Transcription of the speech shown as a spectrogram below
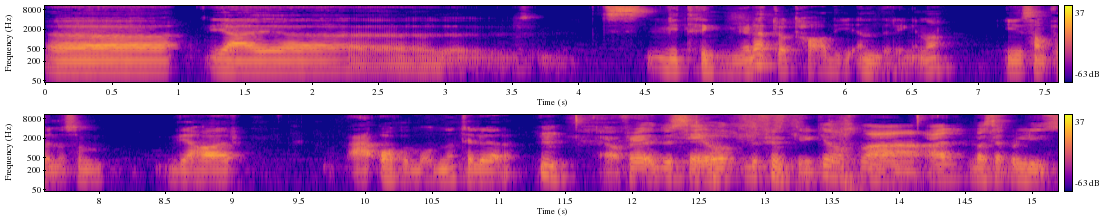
Uh, jeg Vi trenger det til å ta de endringene i samfunnet som vi har er overmodne til å gjøre. Ja, for du ser jo, det funker ikke sånn som det er Bare se på Lys,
